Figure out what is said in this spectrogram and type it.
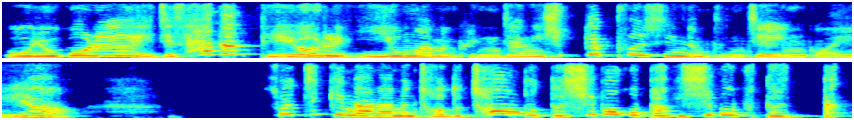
오, 요거를 이제 사각 대열을 이용하면 굉장히 쉽게 풀 수 있는 문제인 거예요. 솔직히 말하면 저도 처음부터 15 곱하기 15부터 딱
